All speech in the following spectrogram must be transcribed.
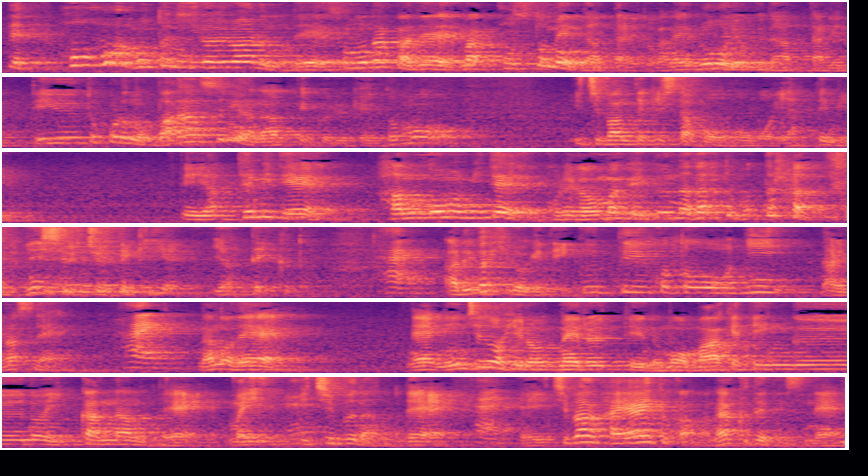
で方法は本当にいろいろあるのでその中で、まあ、コスト面だったりとかね労力だったりっていうところのバランスにはなってくるけれども一番適した方法をやってみる。でやってみて反応を見てこれがうまくいくんだなと思ったらそれに集中的にやっていくと。はい。あるいは広げていくっていうことになりますね。はい。なので、ね、認知度を広めるっていうのもマーケティングの一環なので、まあ、一部なので、はい。え一番早いとかはなくてですね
